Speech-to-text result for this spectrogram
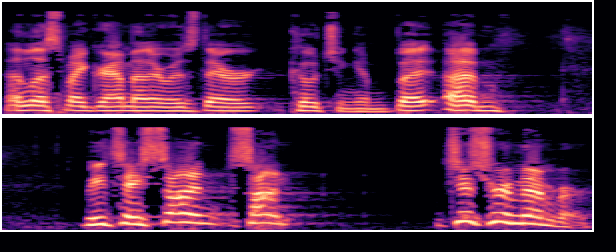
unless my grandmother was there coaching him. But, um, but he'd say, Son, son, just remember,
